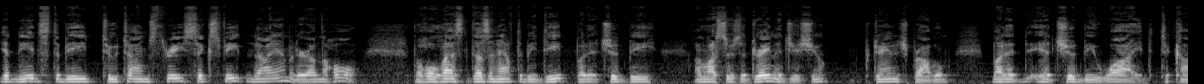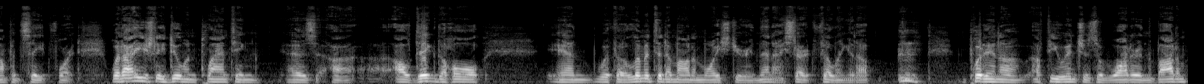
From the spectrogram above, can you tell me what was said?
it needs to be two times three, six feet in diameter on the hole. The hole has, doesn't have to be deep, but it should be, unless there's a drainage issue, drainage problem, but it, it should be wide to compensate for it. What I usually do in planting is uh, I'll dig the hole and with a limited amount of moisture, and then I start filling it up. put in a, a, few inches of water in the bottom,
